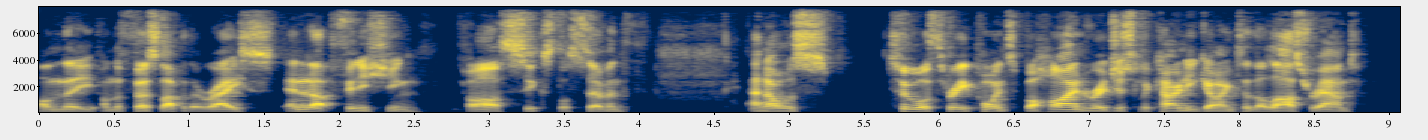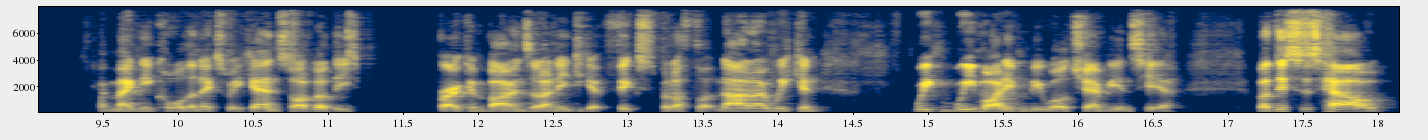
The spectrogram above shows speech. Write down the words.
on the on the first lap of the race. Ended up finishing oh, sixth or seventh, and I was two or three points behind Regis Laconi going to the last round at Magny-Cours the next weekend. So I've got these broken bones that I need to get fixed. But I thought, no, no, we can, we can, we might even be world champions here. But this is how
